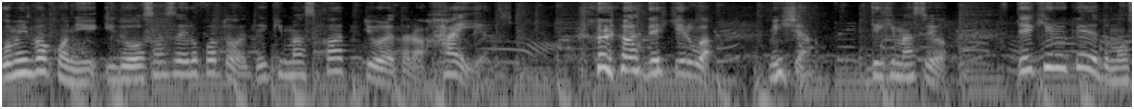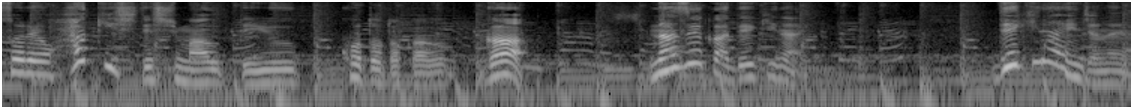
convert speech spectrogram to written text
ゴミ箱に移動させることはできますかって言われたらはいや。それはできるわ。ミシャン。できますよ。できるけれどもそれを破棄してしまうっていうこととかがなぜかできない。できないんじゃない。で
